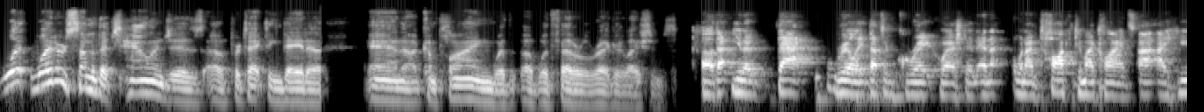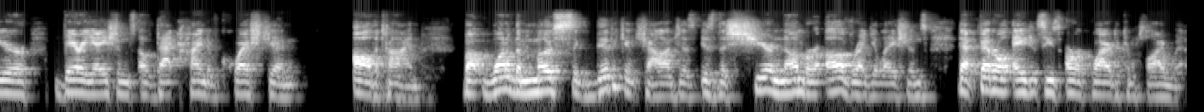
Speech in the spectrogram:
What What are some of the challenges of protecting data and uh, complying with uh, with federal regulations? Uh, that you know that really that's a great question. And when I'm talking to my clients, I, I hear variations of that kind of question all the time. But one of the most significant challenges is the sheer number of regulations that federal agencies are required to comply with.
